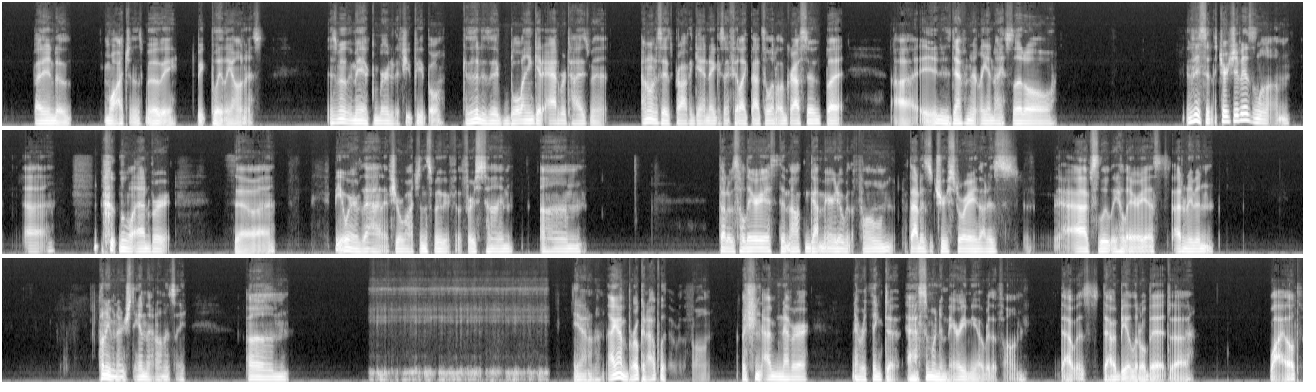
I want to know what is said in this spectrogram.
by the end of watching this movie, to be completely honest, this movie may have converted a few people because it is a blanket advertisement. I don't want to say it's propaganda because I feel like that's a little aggressive, but uh, it is definitely a nice little. This is the Church of Islam, uh, little advert. So uh, be aware of that if you're watching this movie for the first time. Um, thought it was hilarious that Malcolm got married over the phone. If that is a true story, that is absolutely hilarious. I don't even I don't even understand that honestly. Um Yeah, I don't know. I got broken up with over the phone. I've never, never think to ask someone to marry me over the phone. That was that would be a little bit uh, wild.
